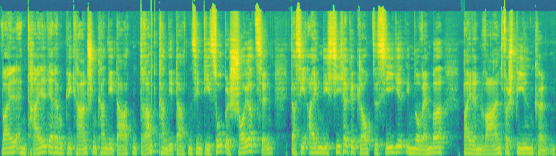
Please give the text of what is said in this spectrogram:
weil ein Teil der republikanischen Kandidaten Trump-Kandidaten sind, die so bescheuert sind, dass sie eigentlich sicher geglaubte Siege im November bei den Wahlen verspielen könnten.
